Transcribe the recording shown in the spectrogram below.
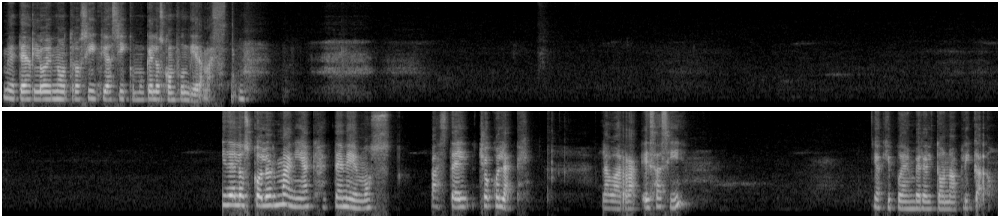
meterlo en otro sitio así como que los confundiera más. Y de los Color Maniac tenemos pastel chocolate. La barra es así. Y aquí pueden ver el tono aplicado.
